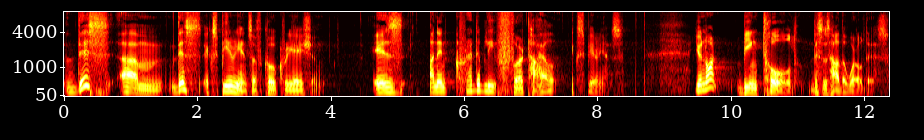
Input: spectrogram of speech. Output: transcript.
this, um, this experience of co creation is an incredibly fertile experience. You're not being told this is how the world is,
